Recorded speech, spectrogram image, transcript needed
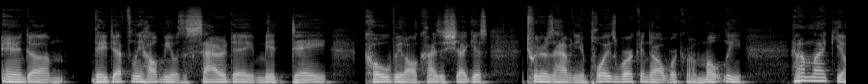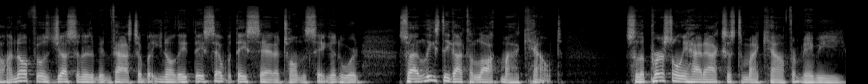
And um, they definitely helped me. It was a Saturday, midday, COVID, all kinds of shit. I guess Twitter doesn't have any employees working. They're all working remotely. And I'm like, yo, I know if it was Justin, it'd have been faster. But, you know, they, they said what they said. I told them to say good word. So at least they got to lock my account. So the person only had access to my account for maybe,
